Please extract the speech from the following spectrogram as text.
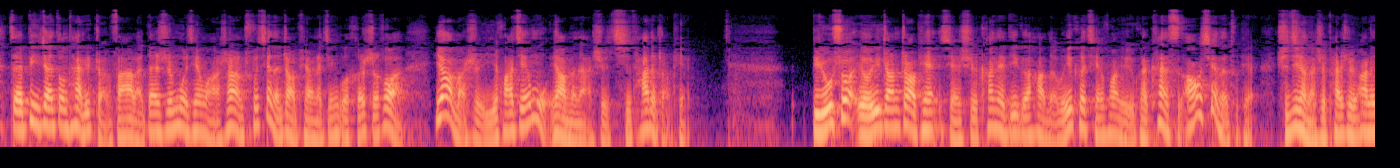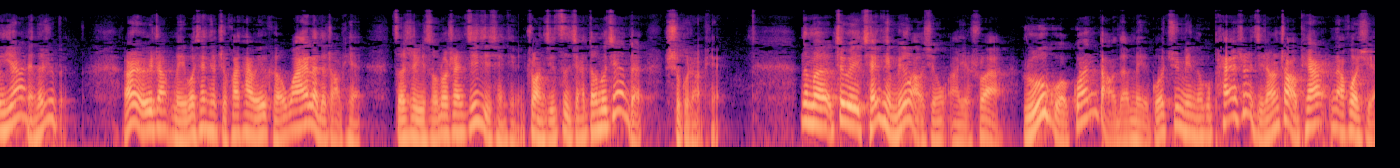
在 B 站动态里转发了。但是目前网上出现的照片呢，经过核实后啊，要么是移花接木，要么呢是其他的照片。比如说，有一张照片显示康涅狄格号的尾壳前方有一块看似凹陷的图片，实际上呢是拍摄于2012年的日本。而有一张美国潜艇指挥台尾壳歪了的照片，则是一艘洛杉矶级潜艇撞击自家登陆舰的事故照片。那么，这位潜艇兵老兄啊，也说啊，如果关岛的美国居民能够拍摄几张照片，那或许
